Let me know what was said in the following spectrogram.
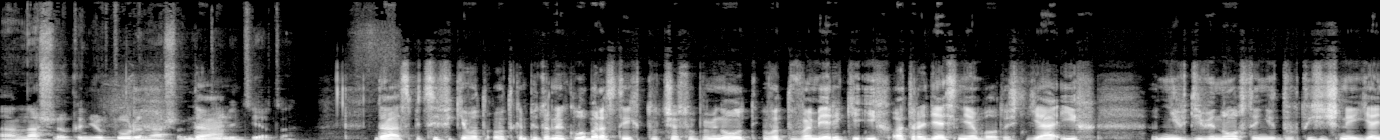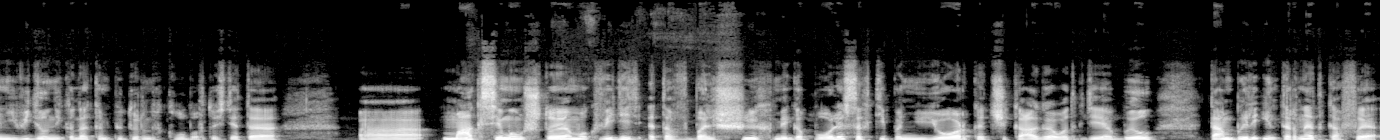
а, нашей конъюнктуры, нашего да. менталитета. Да, специфики. Вот, вот компьютерные клубы, раз ты их тут сейчас упомянул, вот в Америке их отродясь не было. То есть я их ни в 90-е, ни в 2000-е я не видел никогда компьютерных клубов. То есть это а, максимум, что я мог видеть, это в больших мегаполисах типа Нью-Йорка, Чикаго, вот где я был, там были интернет-кафе.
